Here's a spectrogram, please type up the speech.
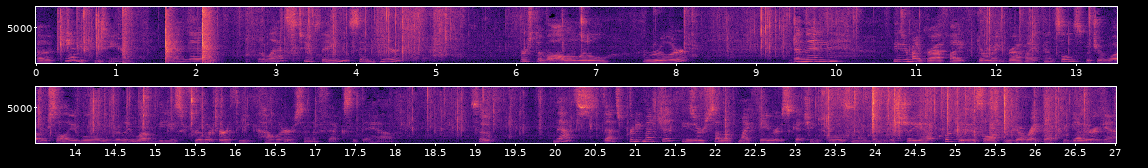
a candy container. And then the last two things in here. First of all, a little ruler. And then these are my graphite, Derwent graphite pencils, which are water soluble. I really love these for the earthy colors and effects that they have. So that's that's pretty much it. These are some of my favorite sketching tools, and I'm going to just show you how quickly this all can go right back together again.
